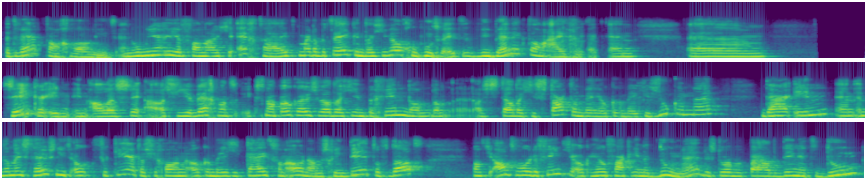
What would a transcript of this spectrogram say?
het werkt dan gewoon niet. En hoe meer je vanuit je echtheid, maar dat betekent dat je wel goed moet weten, wie ben ik dan eigenlijk? En ehm, zeker in, in alles, als je je weg, want ik snap ook heus wel dat je in het begin, dan, dan, als je stel dat je start, dan ben je ook een beetje zoekende daarin. En, en dan is het heus niet ook verkeerd als je gewoon ook een beetje kijkt van, oh nou misschien dit of dat. Want je antwoorden vind je ook heel vaak in het doen. Hè? Dus door bepaalde dingen te doen,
